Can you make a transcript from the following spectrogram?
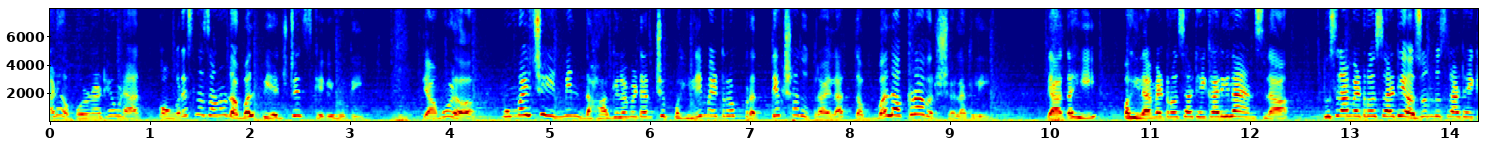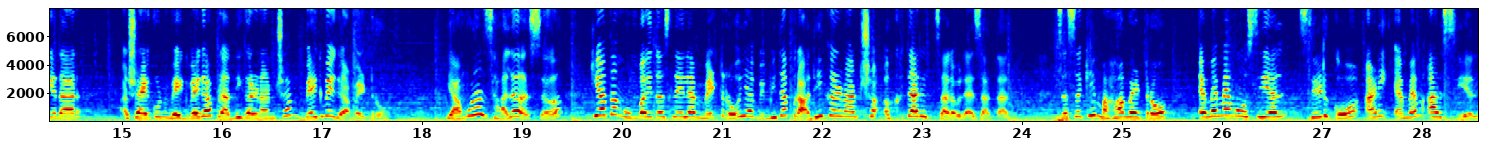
आणि अपूर्ण ठेवण्यात काँग्रेसनं जाणू डबल पीएचडीच केली होती. त्यामुळं मुंबईची इनमिन दहा किलोमीटरची पहिली मेट्रो प्रत्यक्षात उतरायला तब्बल अकरा वर्ष लागली. त्यातही पहिल्या मेट्रोचा ठेका रिलायन्सला दुसऱ्या मेट्रोसाठी अजून दुसरा ठेकेदार अशा एकूण वेगवेगळ्या प्राधिकरणांच्या वेगवेगळ्या मेट्रो. यामुळे झालं असं की आता मुंबईत असलेल्या मेट्रो या विविध प्राधिकरणाच्या अखत्यारीत चालवल्या जातात. जसं की Mahametro M M M O C L CIDCO आणि M M R C L.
